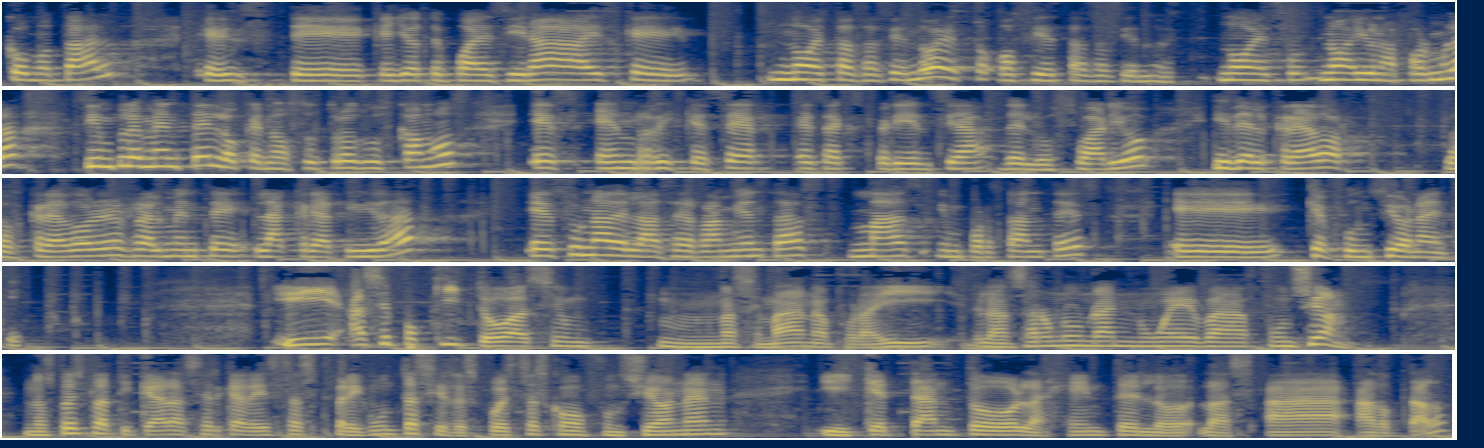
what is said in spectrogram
como tal este, que yo te pueda decir, ah, es que no estás haciendo esto o sí estás haciendo esto. No, es, no hay una fórmula. Simplemente lo que nosotros buscamos es enriquecer esa experiencia del usuario y del creador. Los creadores realmente, la creatividad es una de las herramientas más importantes eh, que funciona en TikTok. Y hace poquito, hace una semana por ahí, lanzaron una nueva función. ¿Nos puedes platicar acerca de estas preguntas y respuestas, cómo funcionan y qué tanto la gente las ha adoptado?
